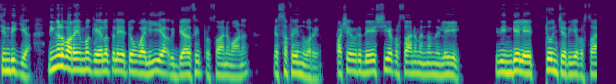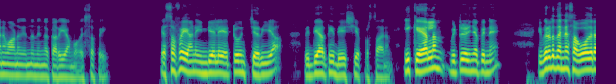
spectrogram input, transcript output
ചിന്തിക്കുക. നിങ്ങൾ പറയുമ്പോൾ കേരളത്തിലെ ഏറ്റവും വലിയ വിദ്യാർത്ഥി പ്രസ്ഥാനമാണ് എസ് എഫ് ഐ എന്ന് പറയും. പക്ഷേ ഒരു ദേശീയ പ്രസ്ഥാനം എന്ന നിലയിൽ ഇത് ഇന്ത്യയിലെ ഏറ്റവും ചെറിയ പ്രസ്ഥാനമാണ് എന്ന് നിങ്ങൾക്കറിയാമോ S F I S F I ആണ് ഇന്ത്യയിലെ ഏറ്റവും ചെറിയ വിദ്യാർത്ഥി ദേശീയ പ്രസ്ഥാനം. ഈ കേരളം വിട്ടുകഴിഞ്ഞാൽ പിന്നെ ഇവരുടെ തന്നെ സഹോദര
